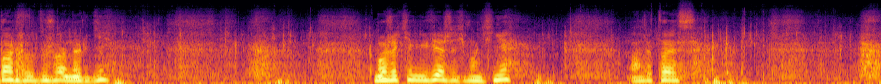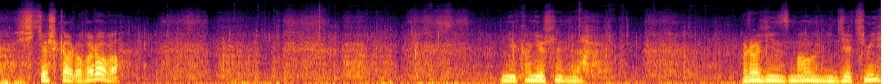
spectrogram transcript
bardzo dużo energii. Możecie mi wierzyć bądź nie, ale to jest ścieżka rowerowa. Niekoniecznie dla rodzin z małymi dziećmi.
